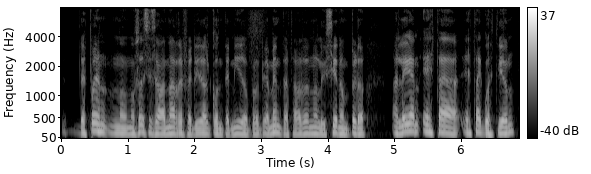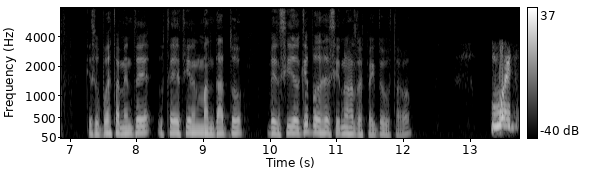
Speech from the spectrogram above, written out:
después no, no sé si se van a referir al contenido propiamente, hasta ahora no lo hicieron, pero alegan esta, esta cuestión que supuestamente ustedes tienen mandato vencido. ¿Qué puedes decirnos al respecto, Gustavo? Bueno,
